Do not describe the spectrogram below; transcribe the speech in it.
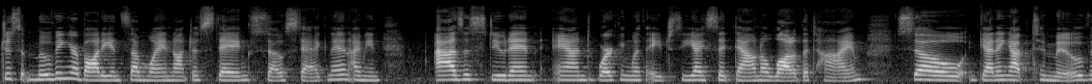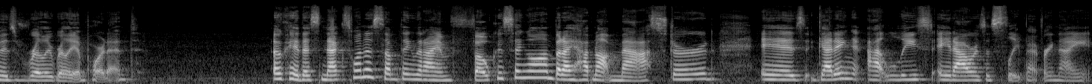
Just moving your body in some way, not just staying so stagnant. I mean, as a student and working with HC, I sit down a lot of the time. So, getting up to move is really, really important. Okay, this next one is something that I am focusing on, but I have not mastered is getting at least 8 hours of sleep every night.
